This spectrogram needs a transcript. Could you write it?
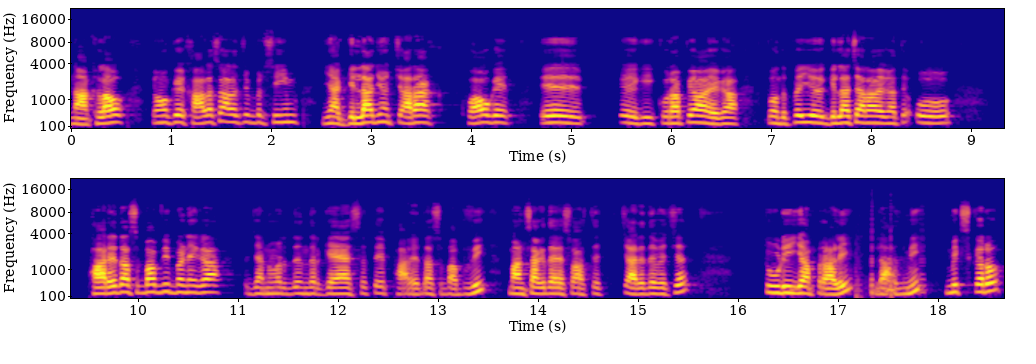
ਨਾ ਖਿਲਾਓ, ਕਿਉਂਕਿ ਖਾਲਸ ਹਾਲਤ ਬਰਸੀਮ ਜਾਂ ਗਿੱਲਾ ਜਿਉਂ ਚਾਰਾ ਖਵਾਓਗੇ, ਇਹ ਹੋਏਗੀ ਕੋਰਾ ਪਿਆ ਹੋਏਗਾ, ਧੁੰਦ ਪਈ ਹੋਏ, ਗਿੱਲਾ ਚਾਰਾ ਹੋਏਗਾ ਤੇ ਉਹ ਫਾਰੇ ਦਾ ਸਬਬ ਵੀ ਬਣੇਗਾ, ਜਾਨਵਰ ਦੇ ਅੰਦਰ ਗੈਸ ਤੇ ਫਾਰੇ ਦਾ ਸਬਬ ਵੀ ਬਣ ਸਕਦਾ ਹੈ। ਇਸ ਵਾਸਤੇ ਚਾਰੇ ਦੇ ਵਿੱਚ ਤੂੜੀ ਜਾਂ ਪਰਾਲੀ ਲਾਜ਼ਮੀ ਮਿਕਸ ਕਰੋ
